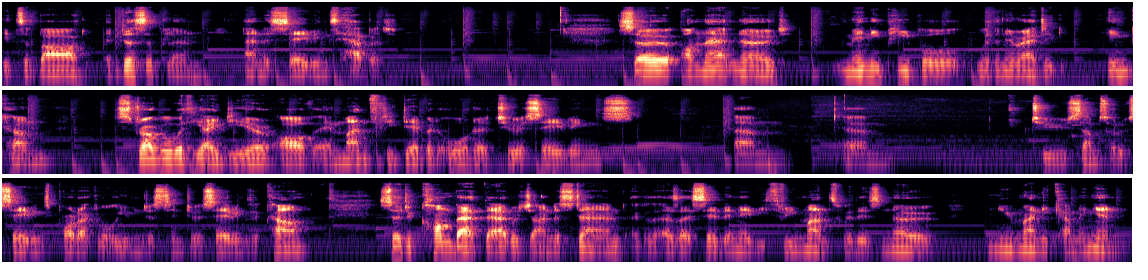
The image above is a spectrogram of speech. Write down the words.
It's about a discipline and a savings habit. So, on that note, many people with an erratic income struggle with the idea of a monthly debit order to a savings um, um, to some sort of savings product or even just into a savings account. So to combat that, which I understand, as I said, there may be three months where there's no new money coming in.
